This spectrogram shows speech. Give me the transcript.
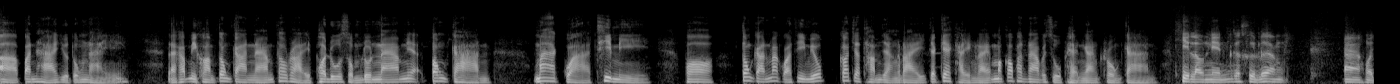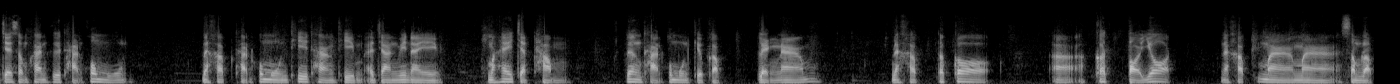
อ่าปัญหาอยู่ตรงไหนนะครับมีความต้องการน้ำเท่าไหร่ พอดูสมดุลน้ำเนี่ยต้องการมากกว่าที่มี พอ ต้องการมากกว่าที่มีปุ๊บก็จะทำอย่างไร จะแก้ไขอย่างไร มันก็พัฒนาไปสู่แผนงานโครงการ ที่เราเน้นก็คือเรื่องอหัวใจสำคัญคือฐานข้อมูลนะครับ ฐานข้อมูลที่ทางทีมอาจารย์วินัยมาให้จัดทำเรื่องฐานข้อมูลเกี่ยวกับแหล่งน้ำนะครับ แล้วก็ก็ต่อยอดนะครับมามาสำหรับ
